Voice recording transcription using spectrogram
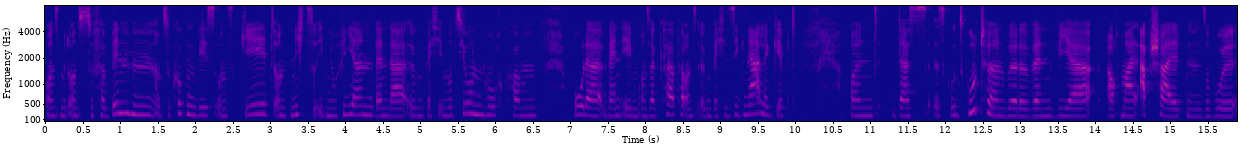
uns mit uns zu verbinden und zu gucken, wie es uns geht und nicht zu ignorieren, wenn da irgendwelche Emotionen hochkommen oder wenn eben unser Körper uns irgendwelche Signale gibt und dass es uns gut hören würde, wenn wir auch mal abschalten, sowohl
